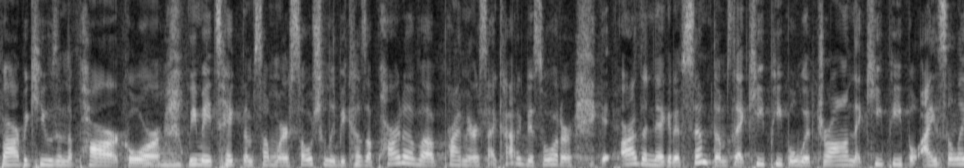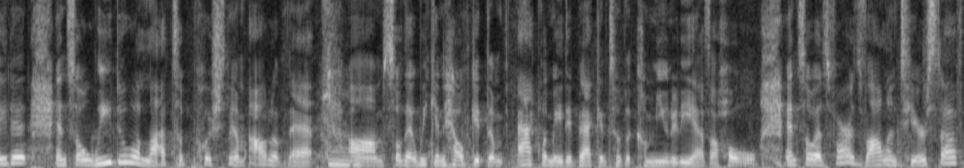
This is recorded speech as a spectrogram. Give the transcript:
barbecues in the park or mm-hmm. we may take them somewhere socially because a part of a primary psychotic disorder are the negative symptoms that keep people withdrawn, that keep people isolated. And so we do a lot to push them out of that mm-hmm. um, so that we can help get them acclimated back into the community as a whole. And so as far as volunteer stuff,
